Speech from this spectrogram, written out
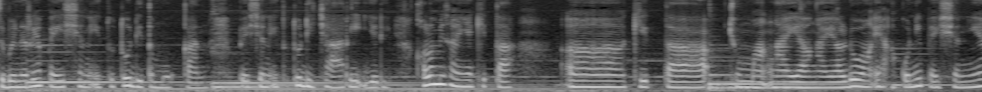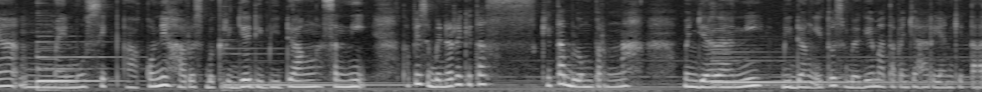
sebenarnya passion itu tuh ditemukan. Passion itu tuh dicari. Jadi kalau misalnya kita uh, kita cuma ngayal-ngayal doang eh aku nih passionnya main musik aku nih harus bekerja di bidang seni. Tapi sebenarnya kita kita belum pernah menjalani bidang itu sebagai mata pencaharian kita.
